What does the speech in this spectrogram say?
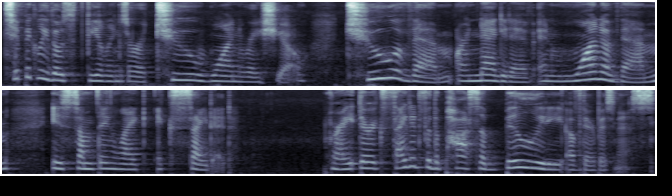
typically those feelings are a 2 1 ratio. Two of them are negative, and one of them is something like excited right? They're excited for the possibility of their business.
